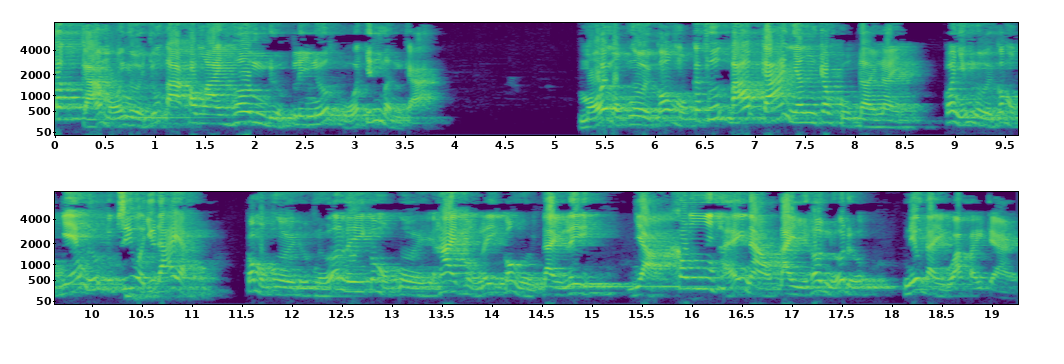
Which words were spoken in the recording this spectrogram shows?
Tất cả mọi người chúng ta không ai hơn được ly nước của chính mình cả. Mỗi một người có một cái phước báo cá nhân trong cuộc đời này. Có những người có một dáng nước chút xíu ở dưới đáy à có một người được nửa ly, có một người hai phần ly, có người đầy ly và không thể nào đầy hơn nữa được nếu đầy quá phải tràn.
